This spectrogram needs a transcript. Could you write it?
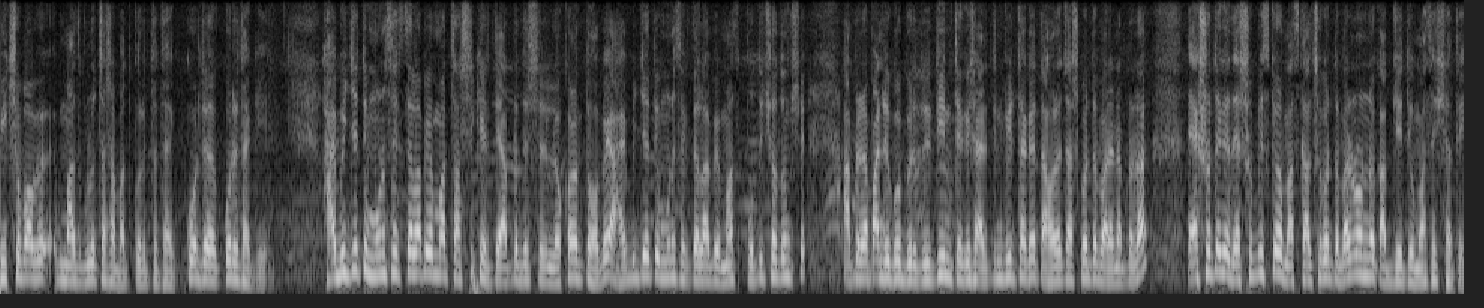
মিক্সভাবে মাছগুলো চাষাবাদ করতে থাকে করে থাকে। হাইব্রিড জাতীয় মনোসেক্স তেলাপিয়া মাছ চাষের ক্ষেত্রে আপনাদের সেটা লক্ষ্য রাখতে হবে। হাইব্রিড জাতীয় মনোসেক্স তেলাপিয়া মাছ প্রতি শতাংশে আপনারা পানির গভীরতা যদি তিন থেকে সাড়ে তিন ফিট থাকে, তাহলে চাষ করতে পারেন আপনারা। একশো থেকে দেড়শো পিস করে মাছ কালচার করতে পারেন অন্য কাপ জাতীয় মাছের সাথে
